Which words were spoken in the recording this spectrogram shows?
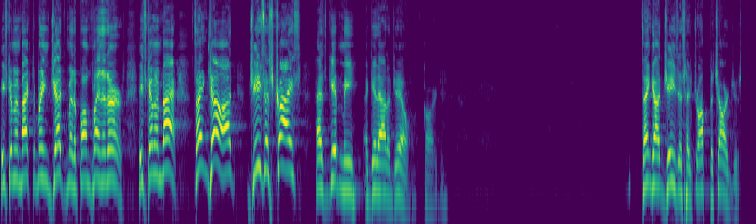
He's coming back to bring judgment upon planet Earth. He's coming back. Thank God, Jesus Christ has given me a get out of jail card. Thank God Jesus has dropped the charges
